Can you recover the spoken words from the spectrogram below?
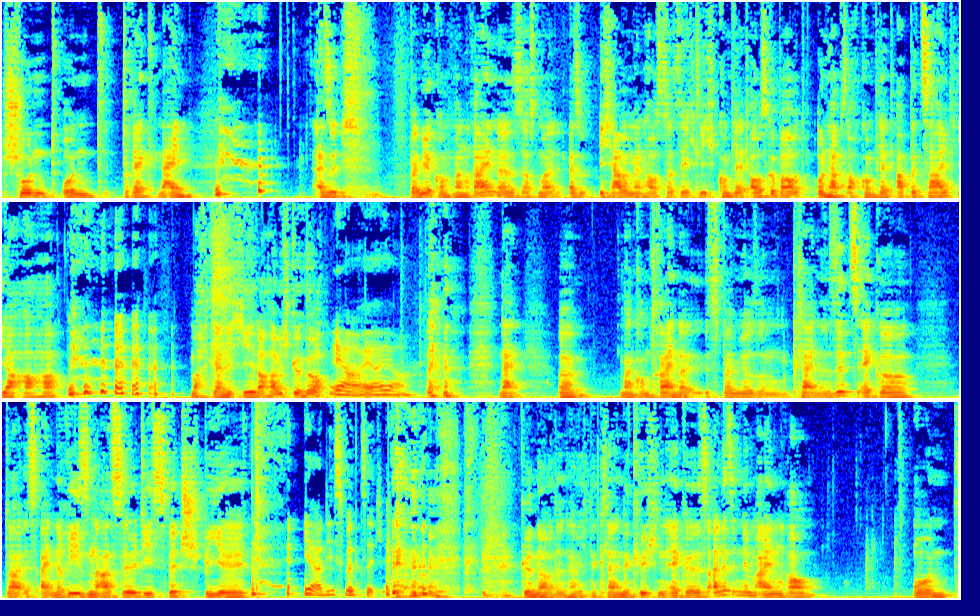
Schund und Dreck. Nein. Also ich, bei mir kommt man rein, das ist erstmal, also ich habe mein Haus tatsächlich komplett ausgebaut und habe es auch komplett abbezahlt. Ja, haha. Macht ja nicht jeder, habe ich gehört. Ja, ja, ja. Nein, ähm, man kommt rein, da ist bei mir so eine kleine Sitzecke, da ist eine Riesenassel, die Switch spielt. ja, die ist witzig. genau, dann habe ich eine kleine Küchenecke, ist alles in dem einen Raum. Und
